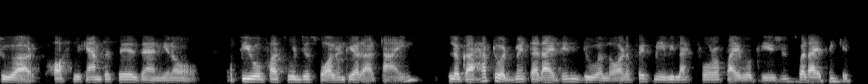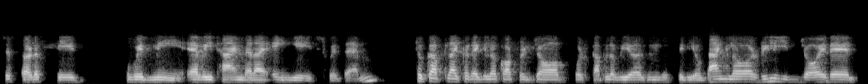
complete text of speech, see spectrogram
to our hostel campuses and, you know, a few of us would just volunteer our time. Look, I have to admit that I didn't do a lot of it, maybe like four or five occasions, but I think it just sort of stayed with me every time that I engaged with them. took up like a regular corporate job for a couple of years in the city of Bangalore, really enjoyed it.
